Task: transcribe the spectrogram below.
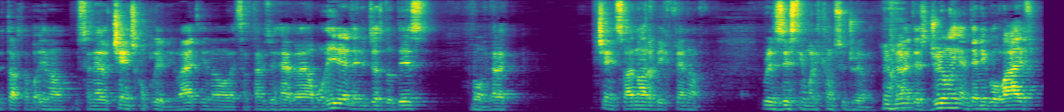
You talk about, you know, the scenario change completely, right? You know, like sometimes you have an elbow here, then you just do this, boom, gotta change. So I'm not a big fan of resisting when it comes to drilling. Mm-hmm. Right? There's drilling, and then you go live.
